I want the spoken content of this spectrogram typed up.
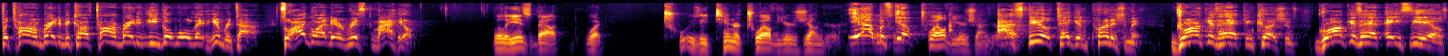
for Tom Brady because Tom Brady's ego won't let him retire. So I go out there and risk my help. Well, he is about what? Is he ten or twelve years younger? Yeah, but Skip, twelve years younger. I right? still taking punishment. Gronk has had concussions. Gronk has had ACLs,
